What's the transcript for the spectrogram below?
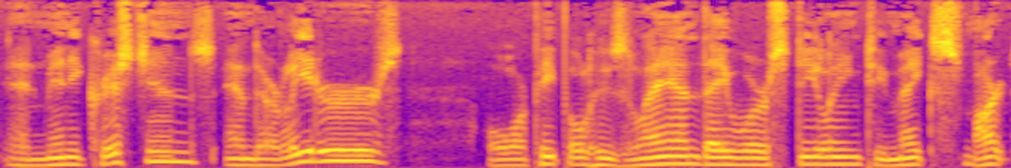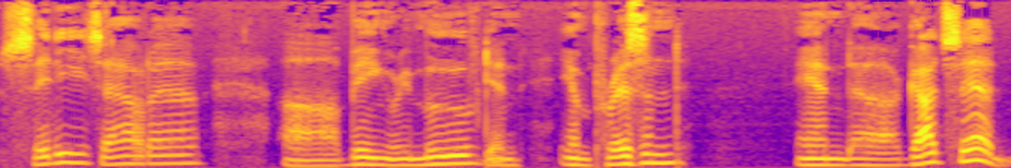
and many Christians and their leaders or people whose land they were stealing to make smart cities out of, uh, being removed and imprisoned. And uh, God said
